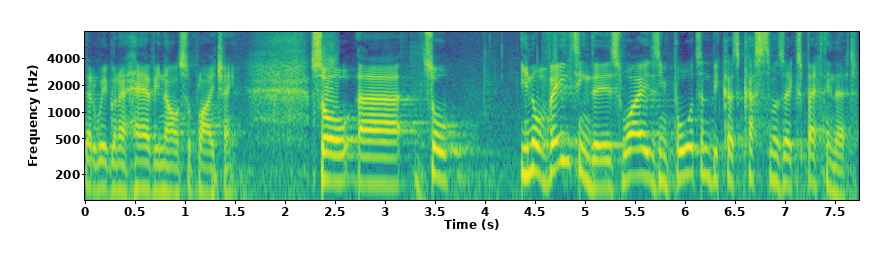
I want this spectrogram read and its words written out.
that we're going to have in our supply chain. So, uh, so innovating this, why is important? Because customers are expecting that.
